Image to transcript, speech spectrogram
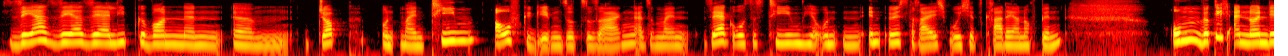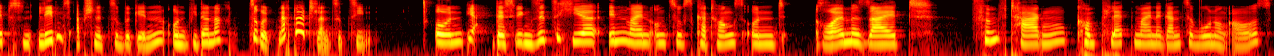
sehr, sehr, sehr liebgewonnenen ähm, Job und mein Team aufgegeben sozusagen. Also mein sehr großes Team hier unten in Österreich, wo ich jetzt gerade ja noch bin, um wirklich einen neuen Lebens Lebensabschnitt zu beginnen und wieder nach, zurück nach Deutschland zu ziehen. Und ja, deswegen sitze ich hier in meinen Umzugskartons und räume seit fünf Tagen komplett meine ganze Wohnung aus.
